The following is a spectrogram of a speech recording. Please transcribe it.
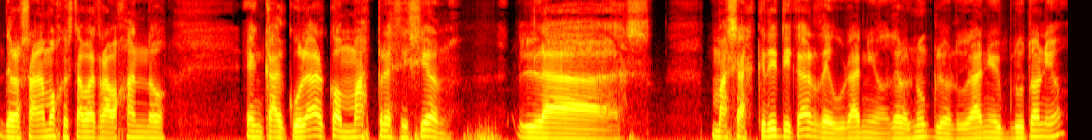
de los Álamos que estaba trabajando en calcular con más precisión las masas críticas de uranio, de los núcleos de uranio y plutonio,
